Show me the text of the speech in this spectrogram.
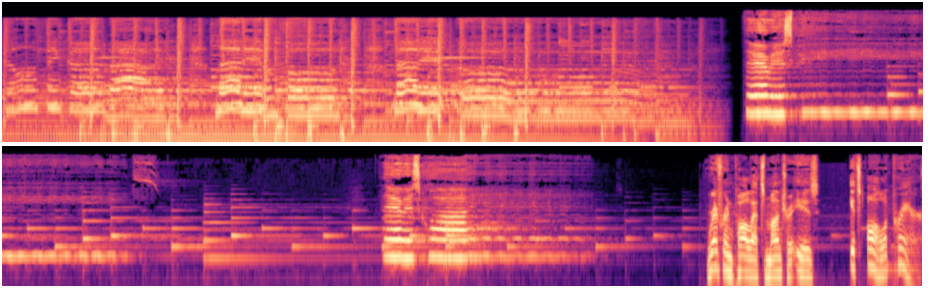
Don't think about it. Let it unfold. There is peace. There is quiet. Reverend Paulette's mantra is It's all a prayer.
